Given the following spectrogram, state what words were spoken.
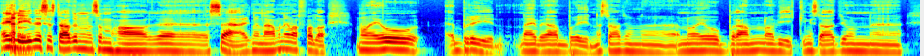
jeg liker disse stadionene som har uh, særegne navn, i hvert fall. da Nå er jo Bryn, nei, ja, Bryne stadion uh, Nå er jo Brann og Viking stadion eh,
